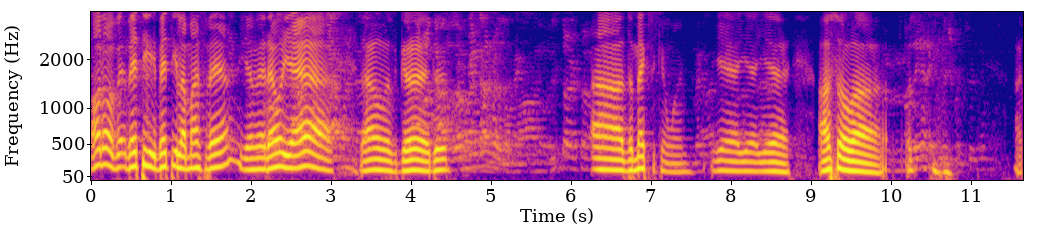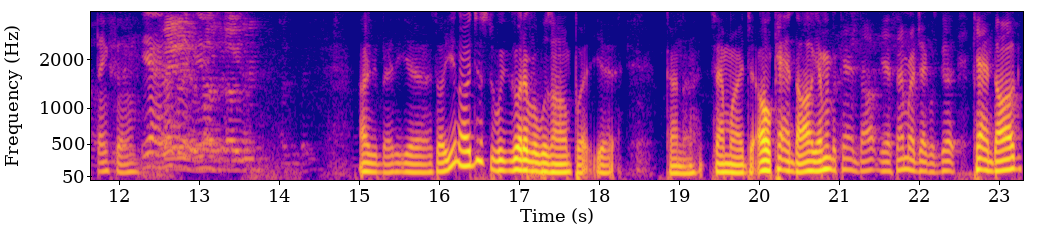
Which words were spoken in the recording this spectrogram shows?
Oh no, Be- Betty, Betty la más fea. Yeah, man, that one, yeah, that one was good, dude. Uh, the Mexican one. Yeah, yeah, yeah. Also, uh, I think so. Yeah, Betty, yeah. So you know, just whatever was on, but yeah, kind of Samurai Jack. Oh, Cat and Dog. Yeah, I remember Cat and Dog. Yeah, Samurai Jack was good. Cat and Dog.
